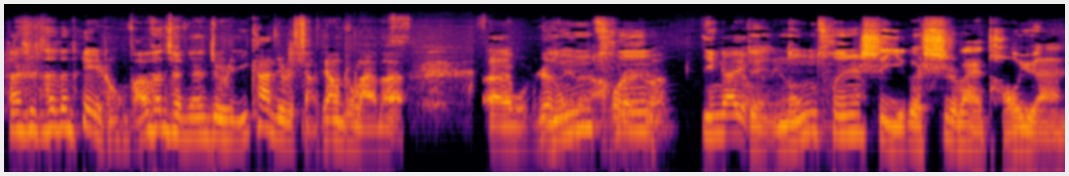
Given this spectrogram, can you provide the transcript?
但是它的内容完完全全就是一看就是想象出来的。呃，我们认为农村应该有对，农村是一个世外桃源，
